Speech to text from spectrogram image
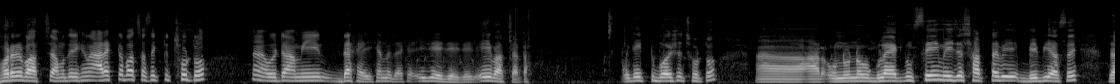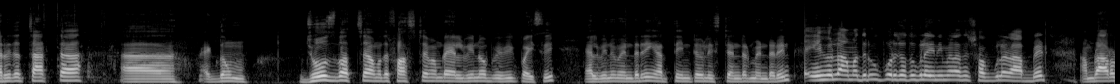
ঘরের বাচ্চা। আমাদের এখানে আরেকটা বাচ্চা আছে, একটু ছোট। হ্যাঁ ওইটা আমি দেখাই, এখানে দেখাই। এই যে এই যে এই যে, এই বাচ্চাটা। এটা একটু বয়সে ছোট আর অন্য অন্যগুলো একদম সেম এই যে সাতটা বেবি আছে, যার ভিতরে চারটা একদম জোস বাচ্চা, আমাদের ফার্স্ট টাইম আমরা অ্যালবিনো বেবি পাইছি। অ্যালবিনো মেন্ডারিং আর তিনটে হলো স্ট্যান্ডার্ড মেন্ডারিন এই হলো আমাদের উপরে যতগুলো অ্যানিমেল আছে, সবগুলোর আপডেট আমরা আরও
